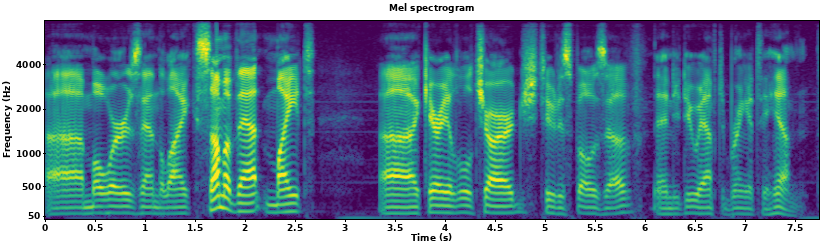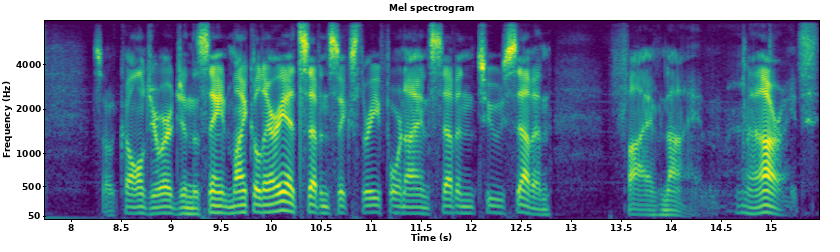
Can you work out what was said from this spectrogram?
uh, mowers and the like. Some of that might carry a little charge to dispose of, and you do have to bring it to him. So call George in the St. Michael area at 763 497 2759. All right.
